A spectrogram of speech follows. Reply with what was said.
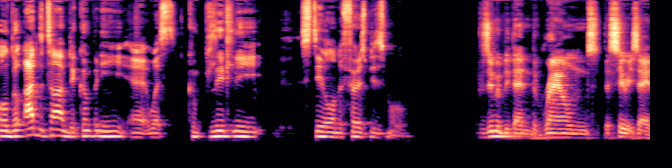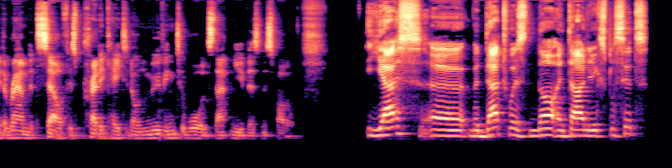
Although at the time the company uh, was completely still on the first business model. Presumably, then the round, the Series A, the round itself is predicated on moving towards that new business model. Yes, uh, but that was not entirely explicit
